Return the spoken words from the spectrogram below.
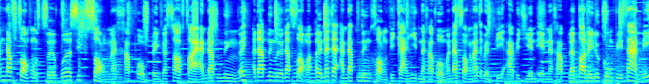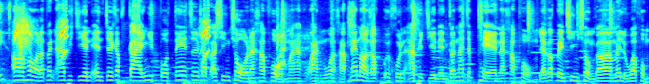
อันดับ 2 ของเซิร์ฟเวอร์ 12 นะครับผมเป็นกระสอบทรายอันดับหนึ่งเอ้ยอันดับหนึ่งหรืออันดับ2วะเออน่าจะอันดับหนึ่งของพี่กายยิดนะครับผมอันดับ 2 น่าจะเป็นพี่ RPGNN นะครับแล้วตอนนี้ดูกลุ่มปีศาจดิอ๋อโหแล้วเป็น RPGNN เจอกับกายยิดโปเต้เจอกับอาชิงโชนะครับผมมาฮะกูอ่านมั่วครับแน่นอนครับคุณ RPGNN ก็น่าจะแพ้นะครับผมแล้วก็เป็นชิงชงก็ไม่รู้ว่าผม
